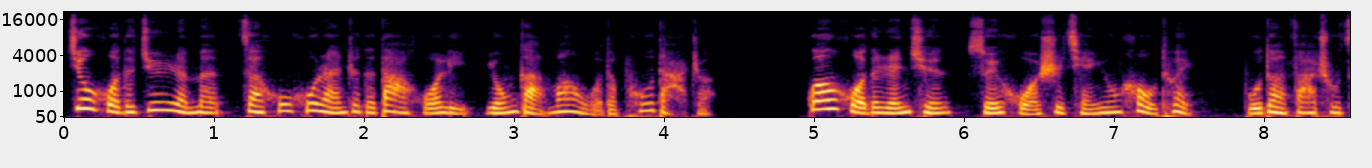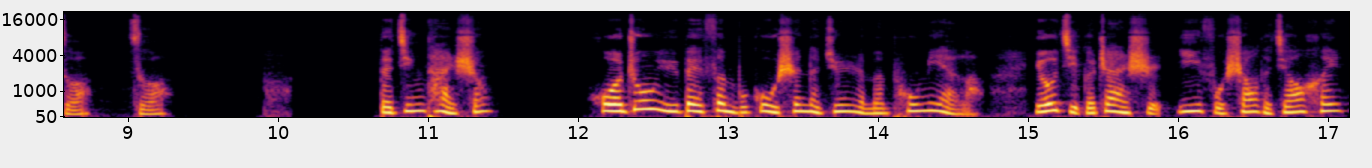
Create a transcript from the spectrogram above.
救火的军人们在呼呼燃着的大火里勇敢忘我的扑打着，观火的人群随火势前拥后退，不断发出啧啧的惊叹声。火终于被奋不顾身的军人们扑灭了。有几个战士衣服烧得焦黑，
